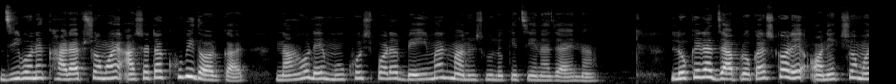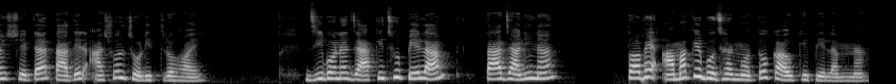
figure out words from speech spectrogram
জীবনে খারাপ সময় আসাটা খুবই দরকার, না হলে মুখোশ পরা বেইমান মানুষগুলোকে চেনা যায় না। লোকেরা যা প্রকাশ করে অনেক সময় সেটা তাদের আসল চরিত্র হয়। জীবনে যা কিছু পেলাম, তা জানি না তবে আমাকে বোঝার মতো কাউকে পেলাম না।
